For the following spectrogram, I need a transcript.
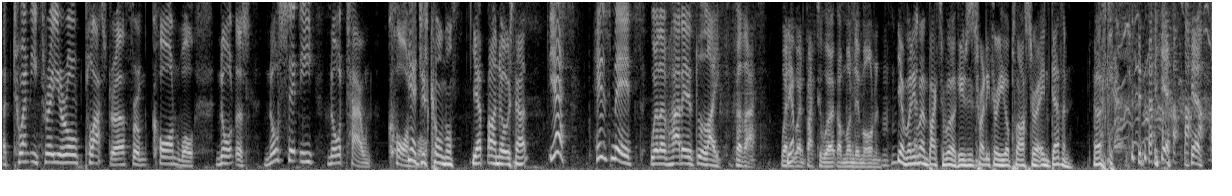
a 23 year old plasterer from Cornwall. Notice, no city, no town. Cornwall. Yeah, just Cornwall. Yep, I noticed that. Yes, his mates will have had his life for that when Yep. he went back to work on Monday morning. Mm-hmm. Yeah, when he went back to work, he was a 23 year old plasterer in Devon. yes, yes.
